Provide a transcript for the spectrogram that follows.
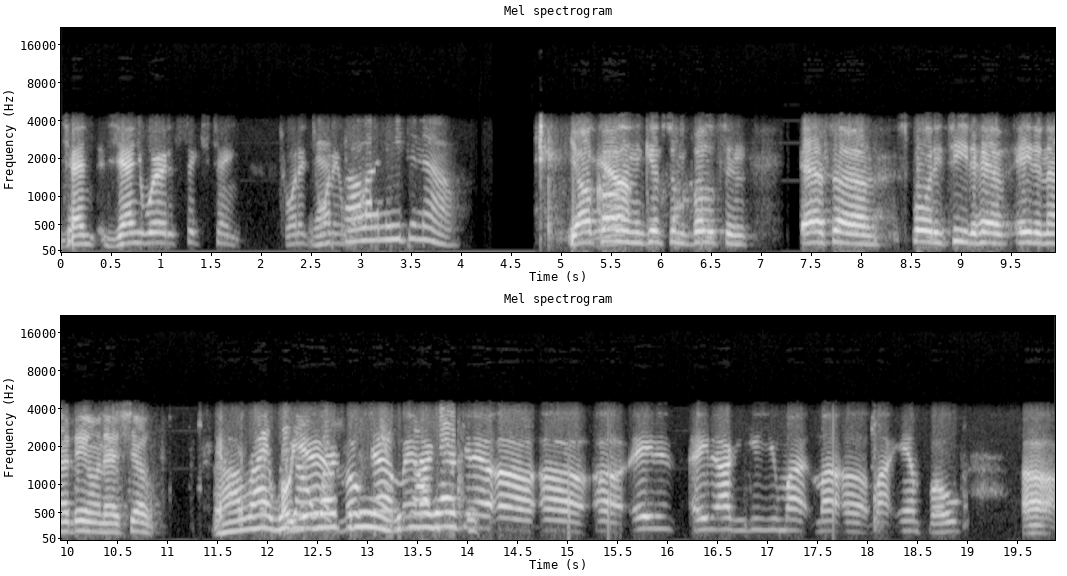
Jan- January the sixteenth, twenty twenty one. That's all. I need to know. Y'all call Yeah. in and give some votes and ask uh, Sporty T to have Aiden Ade on that show. All right, we're oh gonna yeah, work no it in. We're gonna I can work get it. that, uh, uh, uh, Aiden, Aiden, I can give you my my uh my info. Uh,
